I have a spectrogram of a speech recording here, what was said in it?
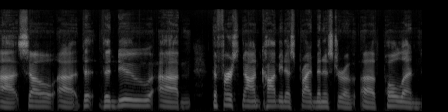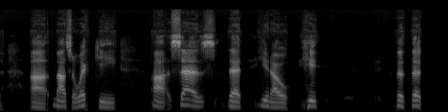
Uh, so uh, the the new um, the first non-communist prime minister of, of Poland, Mazowiecki, says that you know he the, the,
